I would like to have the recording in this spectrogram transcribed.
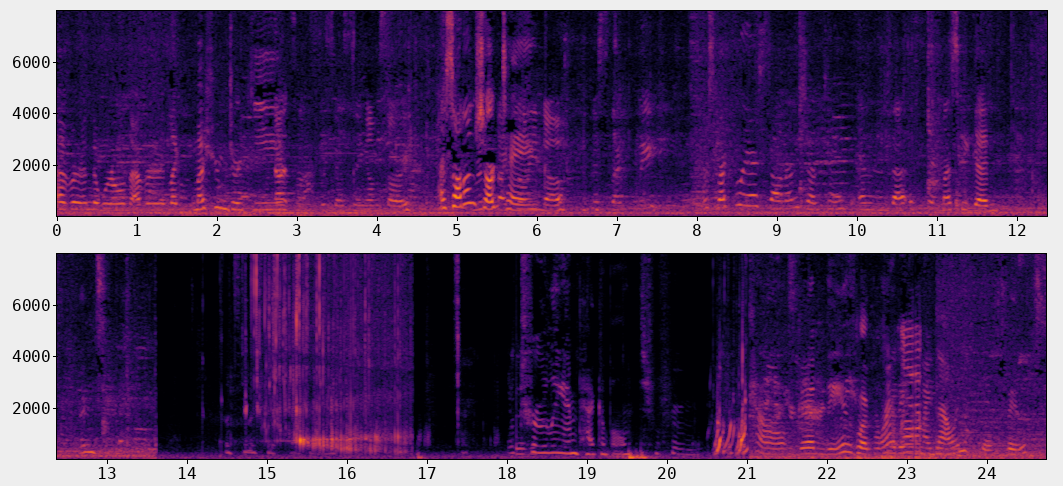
ever in the world ever, like mushroom jerky. That sounds disgusting. I'm sorry. I saw it on Shark Tank. No. Respectfully. Respectfully, I saw it on Shark Tank, and that it must be good. Let's do it. Truly impeccable. Look How good these look right now in Whole Foods.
